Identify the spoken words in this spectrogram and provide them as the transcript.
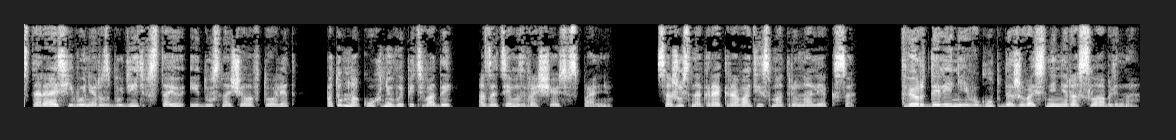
Стараясь его не разбудить, встаю и иду сначала в туалет, потом на кухню выпить воды, а затем возвращаюсь в спальню. Сажусь на край кровати и смотрю на Лекса. Твердая линия его губ даже во сне не расслаблена.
